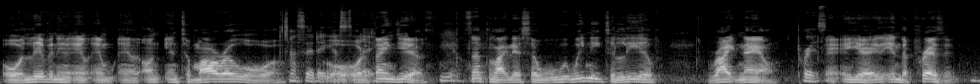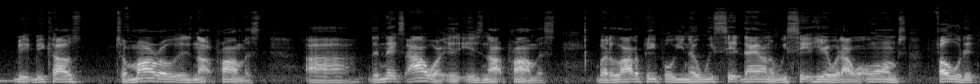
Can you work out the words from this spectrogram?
or living in in, in, in tomorrow or I said it or, or, the things, yeah, yeah, something like that. So we, we need to live right now, present, and, and yeah, in, in the present, mm-hmm. Be, because tomorrow is not promised. Uh, the next hour is, is, not promised. But a lot of people, you know, we sit down and we sit here with our arms folded,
